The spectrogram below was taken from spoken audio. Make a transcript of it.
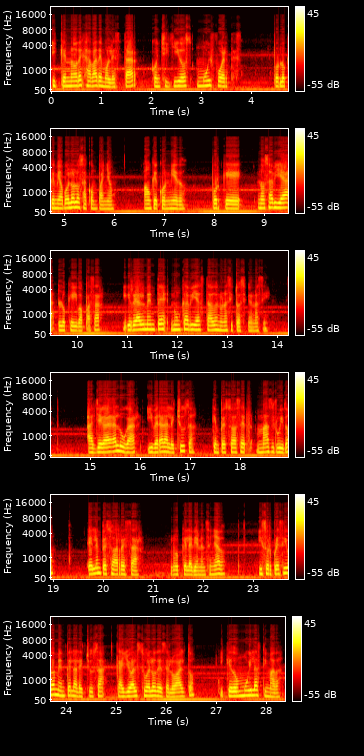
y que no dejaba de molestar con chillidos muy fuertes, por lo que mi abuelo los acompañó, aunque con miedo, porque no sabía lo que iba a pasar y realmente nunca había estado en una situación así. Al llegar al lugar y ver a la lechuza, que empezó a hacer más ruido, él empezó a rezar, lo que le habían enseñado, y sorpresivamente la lechuza cayó al suelo desde lo alto y quedó muy lastimada.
